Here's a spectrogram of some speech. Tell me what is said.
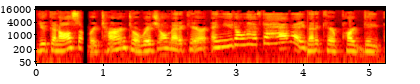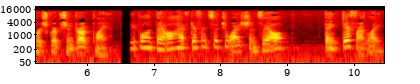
You can also return to original Medicare and you don't have to have a Medicare Part D prescription drug plan. People, they all have different situations. They all think differently.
